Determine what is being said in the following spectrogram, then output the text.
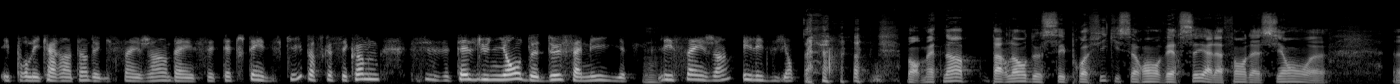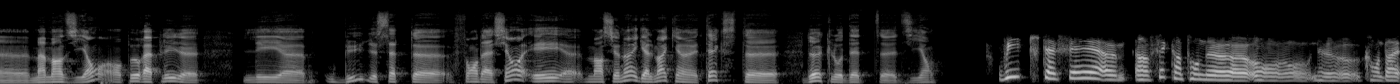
Et pour les 40 ans de Guy Saint-Jean, ben, c'était tout indiqué parce que c'est comme si c'était l'union de deux familles, les Saint-Jean et les Dion. Bon, maintenant, parlons de ces profits qui seront versés à la Fondation euh, euh, Maman Dion. On peut rappeler le- les euh, buts de cette euh, fondation et euh, mentionnant également qu'il y a un texte de Claudette Dion. Oui, tout à fait. Euh, en fait, quand on a, on, on a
